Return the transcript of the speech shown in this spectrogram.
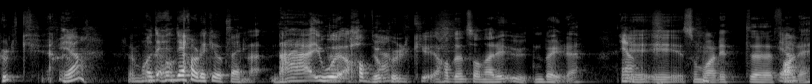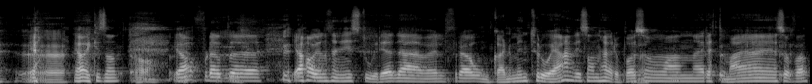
pulk. Ja, Og det, det, har du ikke gjort før? Nei, jo, jeg hadde jo pulk. Jeg hadde en sånn her uten bøyle. Ja. I, i, som var litt uh, farlig. Ja. Ja. ja, ikke sant? Ja, for at, uh, jeg har jo en sånn historie, det er vel fra onkelen min, tror jeg, hvis han hører på, så må han rette meg i så fall.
